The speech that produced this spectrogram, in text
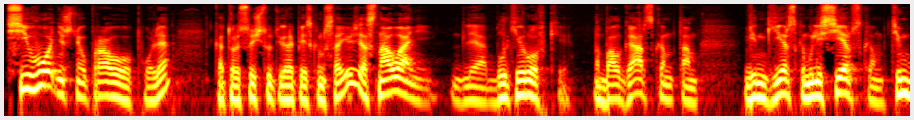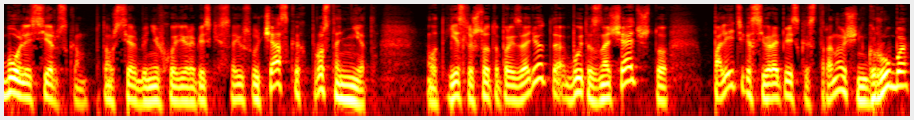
сегодняшнего правового поля, которое существует в Европейском Союзе, оснований для блокировки на болгарском, там, венгерском или сербском, тем более сербском, потому что Сербия не входит в Европейский Союз, участках просто нет. Вот, если что-то произойдет, будет означать, что политика с европейской стороны очень грубо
